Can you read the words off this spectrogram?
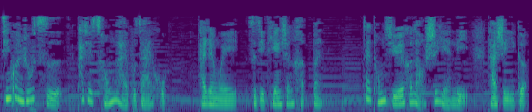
尽管如此，他却从来不在乎，他认为自己天生很笨，在同学和老师眼里，他是一个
